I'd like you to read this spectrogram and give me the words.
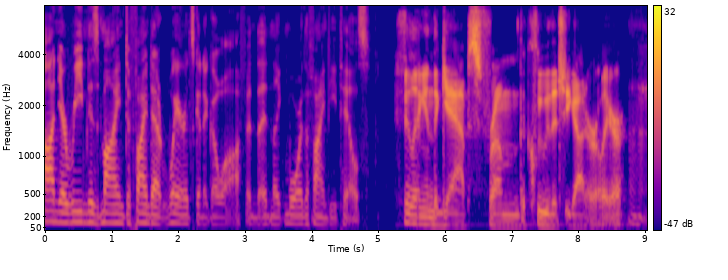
Anya reading his mind to find out where it's going to go off and then like more of the fine details. Filling in the gaps from the clue that she got earlier. Mm-hmm.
